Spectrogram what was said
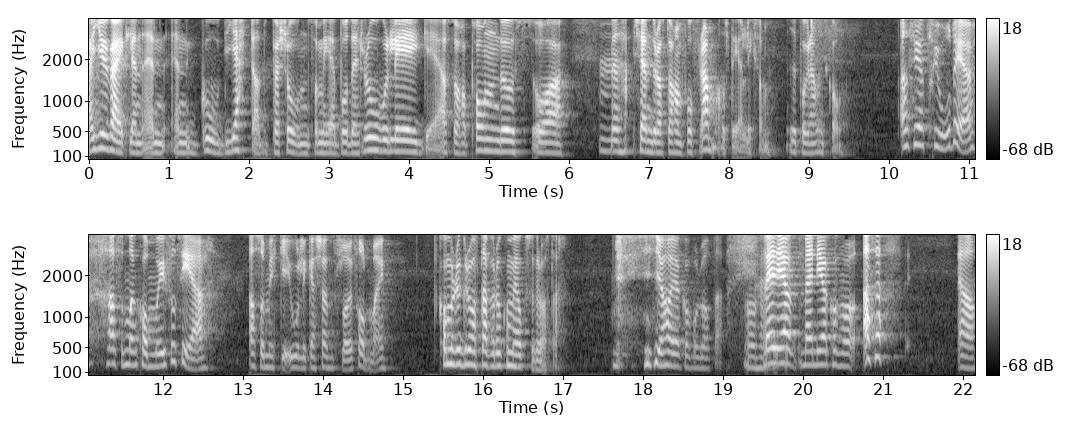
är ju verkligen en, en godhjärtad person som är både rolig, alltså har pondus och Men kände du att du hann få fram allt det liksom i programmets gång? Alltså jag tror det. Alltså man kommer ju få se alltså mycket olika känslor ifrån mig. Kommer du gråta? För då kommer jag också gråta. ja, jag kommer gråta. Herregud. men, jag, men jag kommer, alltså, ja,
